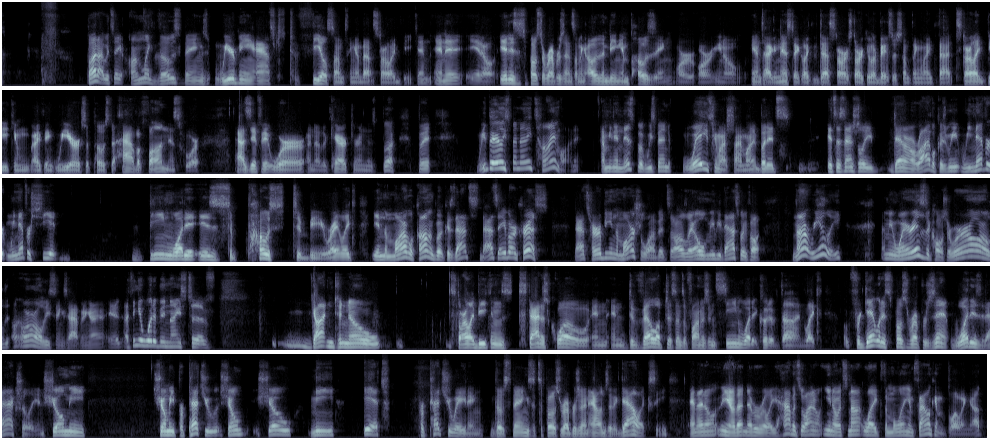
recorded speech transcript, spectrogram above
But I would say, unlike those things, we're being asked to feel something about Starlight Beacon, and it, you know, it is supposed to represent something other than being imposing or, or you know, antagonistic, like the Death Star, Star Killer Base, or something like that. Starlight Beacon, I think we are supposed to have a fondness for, as if it were another character in this book. But we barely spend any time on it. I mean, in this book, we spend way too much time on it, but it's it's essentially dead on arrival because we we never we never see it being what it is supposed to be, right? Like in the Marvel comic book, because that's that's Avar Kriss, that's her being the marshal of it. So I was like, oh, maybe that's what we thought. Not really. I mean, where is the culture? Where are all, are all these things happening? I, I think it would have been nice to have gotten to know Starlight Beacon's status quo and and developed a sense of fondness and seen what it could have done. Like, forget what it's supposed to represent. What is it actually? And show me, show me perpetuate, show show me it perpetuating those things it's supposed to represent out into the galaxy. And I don't, you know, that never really happened. So I don't, you know, it's not like the Millennium Falcon blowing up,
